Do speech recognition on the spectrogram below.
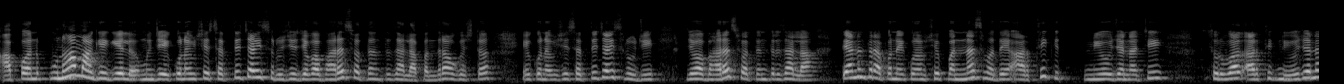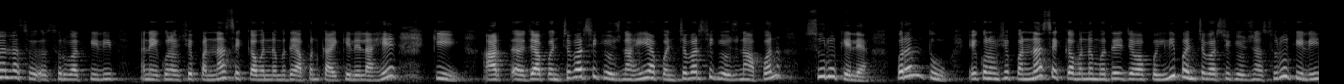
आपण पुन्हा मागे गेलं म्हणजे एकोणावीसशे सत्तेचाळीस रोजी जेव्हा भारत स्वतंत्र झाला पंधरा ऑगस्ट एकोणावीसशे सत्तेचाळीस रोजी जेव्हा भारत स्वतंत्र झाला त्यानंतर आपण एकोणावीसशे पन्नासमध्ये आर्थिक नियोजनाची सुरुवात आर्थिक नियोजनाला सु सुरुवात केली आणि एकोणीसशे पन्नास एक्कावन्नमध्ये आपण काय केलेलं आहे की आर्थ ज्या पंचवार्षिक योजना आहे या पंचवार्षिक योजना आपण सुरू केल्या. परंतु एकोणीसशे पन्नास एक्कावन्नमध्ये जेव्हा पहिली पंचवार्षिक योजना सुरू केली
